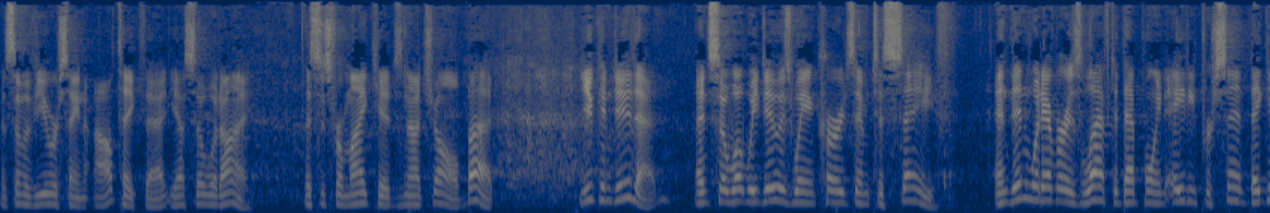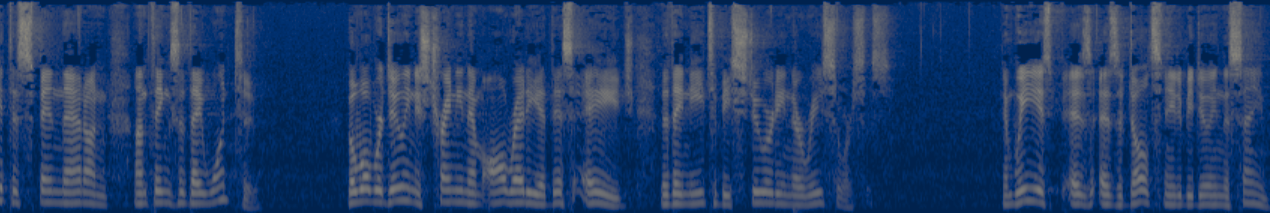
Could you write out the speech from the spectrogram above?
And some of you are saying, I'll take that. Yeah, so would I. This is for my kids, not y'all. But you can do that. And so what we do is we encourage them to save. And then whatever is left at that point, 80%, they get to spend that on, on things that they want to. But what we're doing is training them already at this age that they need to be stewarding their resources. And we as, as, as adults need to be doing the same.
